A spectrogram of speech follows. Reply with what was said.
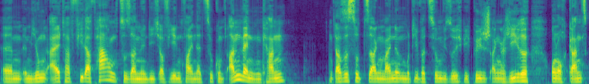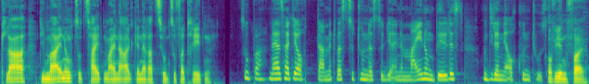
ähm, im jungen Alter viel Erfahrung zu sammeln, die ich auf jeden Fall in der Zukunft anwenden kann. Das ist sozusagen meine Motivation, wieso ich mich politisch engagiere und auch ganz klar die Meinung zur Zeit meiner Generation zu vertreten. Super. Na, es hat ja auch damit was zu tun, dass du dir eine Meinung bildest und die dann ja auch kundtust. Auf jeden Fall.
